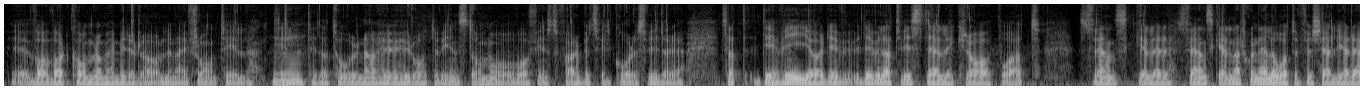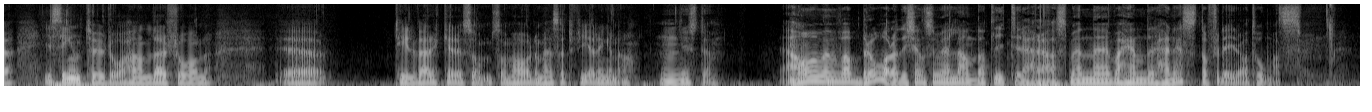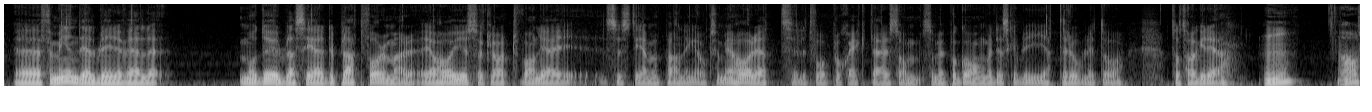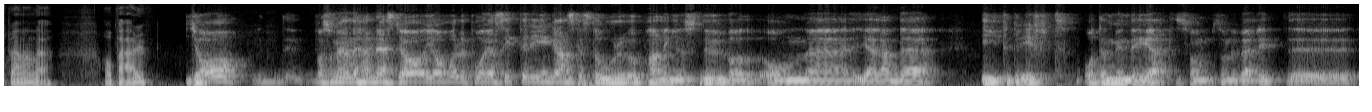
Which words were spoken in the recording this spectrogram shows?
eh, vart kommer de här mineralerna ifrån till, till, mm. till datorerna, hur, hur återvinns de och vad finns det för arbetsvillkor och så vidare. Så att det vi gör, det, det är väl att vi ställer krav på att svensk eller svenska eller nationella återförsäljare i sin tur då handlar från eh, tillverkare som, som har de här certifieringarna. Mm, just det. Ja, men vad bra då. Det känns som vi har landat lite i det här. Alltså. Men eh, vad händer härnäst då för dig då, Thomas? Eh, för min del blir det väl modulbaserade plattformar. Jag har ju såklart vanliga systemupphandlingar också, men jag har ett eller två projekt där som, som är på gång och det ska bli jätteroligt att ta tag i det. Mm. Ja, spännande. Och Per? Ja, vad som händer härnäst? Jag, jag håller på, jag sitter i en ganska stor upphandling just nu om eh, gällande IT-drift åt en myndighet som, som är väldigt eh,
